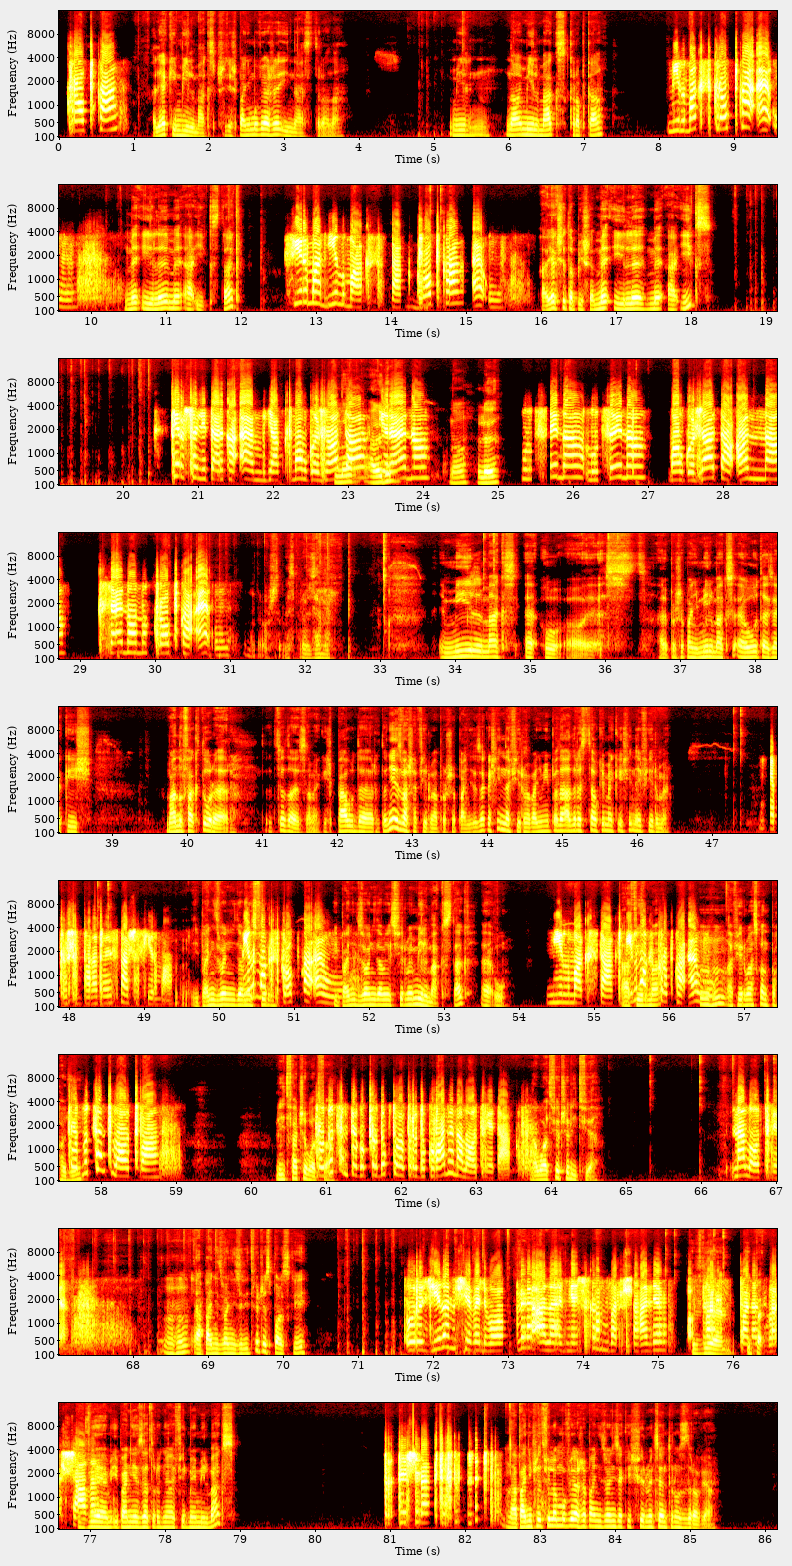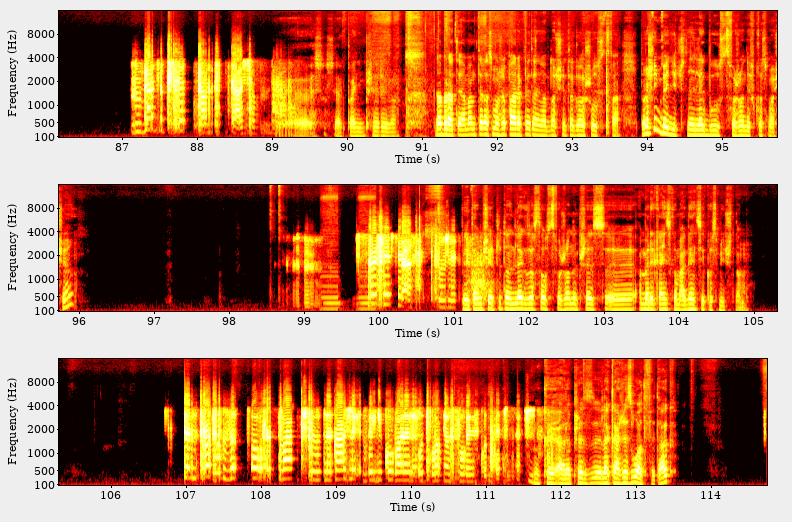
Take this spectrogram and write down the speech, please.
kropka, Ale jaki Milmax? Przecież pani mówiła, że inna strona. Mil, no, Milmax. Kropka. milmax.eu. My ile, my AX, tak? Firma Milmax, tak, kropka EU. A jak się to pisze? My ile, my AX? Pierwsza literka M jak Małgorzata, No, ale nie- Irena, No, ly. Lucyna, Lucyna, Małgorzata, Anna, Xenon.eu. No, Już sobie sprawdzamy. Milmax EU. O jest. Ale proszę pani, Milmax EU to jest jakiś manufakturer. Co to jest tam? Jakiś powder? To nie jest wasza firma, proszę pani. To jest jakaś inna firma. Pani mi poda adres całkiem jakiejś innej firmy. Nie, proszę pana, to jest nasza firma. I pani dzwoni do mnie z firmy. Milmax.eu. I pani dzwoni do mnie z firmy Milmax, tak? EU. Milmax, tak. A Milmax.eu. Mhm. A firma skąd pochodzi? Producent Lotwa. Litwa czy Łotwa? Producent tego produktu wyprodukowany na Lotwie, tak. Na Łotwie czy Litwie? Na Lotwie. Mhm. A pani dzwoni z Litwy czy z Polski? Urodziłam się we Lwowie, ale mieszkam w Warszawie. Wiem. I Pana pa- z Warszawy. Wiem. I pani jest zatrudniona w firmie Milmax? Jeszcze raz powtórzyć? A pani przed chwilą mówiła, że pani dzwoni z jakiejś firmy Centrum Zdrowia. Bardzo przepraszam. Jezus, jak pani przerywa. Dobra, to ja mam teraz może parę pytań odnośnie tego oszustwa. Proszę mi powiedzieć, czy ten lek był stworzony w kosmosie? Proszę jeszcze raz powtórzyć. Pytam się, czy ten lek został stworzony przez e, amerykańską agencję kosmiczną. Ten produkt został opracowany przez lekarzy i w wyniku badań udowodnił swoją skuteczność. Okej, ale przez lekarzy z Łotwy, tak?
